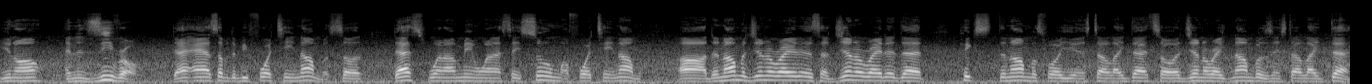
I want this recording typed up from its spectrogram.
you know, and then zero. That adds up to be 14 numbers. So that's what I mean when I say sum of 14 numbers. Uh, the number generator is a generator that picks the numbers for you and stuff like that. So it generates numbers and stuff like that.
